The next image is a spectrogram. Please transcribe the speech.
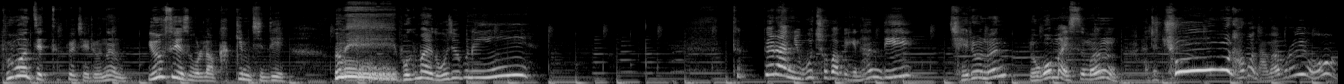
두 번째 특별 재료는 여수에서 올라온 갓김치인데 음에 보기만 해도 오저분해. 특별한 유부초밥이긴 한데 재료는 요것만 있으면 아주 충분하고 남아버려요.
